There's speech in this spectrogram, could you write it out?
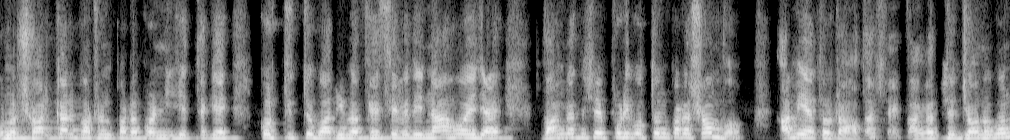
কোনো সরকার গঠন করার পর নিজের থেকে কর্তৃত্ববাদী বা ফেসিবাদী না হয়ে যায়, বাংলাদেশের পরিবর্তন করা সম্ভব? আমি এতটা হতাশ নাই। বাংলাদেশের জনগণ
